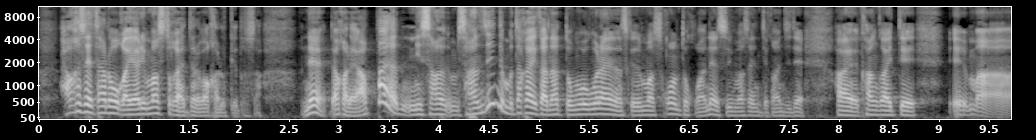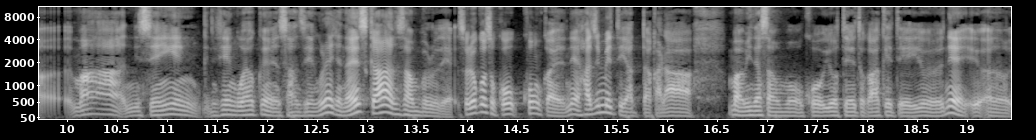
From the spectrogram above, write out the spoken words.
博士太郎がやりますとかやったらわかるけどさ。ね、だからやっぱり2、3、3000でも高いかなと思うぐらいなんですけど、まあそこのとこはね、すいませんって感じで、はい、考えて、えまあ、まあ、2000円、2500円、3000円ぐらいじゃないですか、アンサンブルで。それこそこ今回ね、初めてやったから、まあ皆さんもこう予定とか開けていろいろね、あの、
